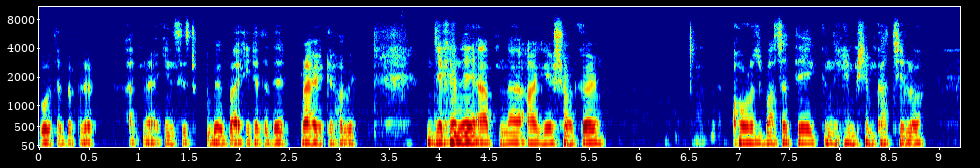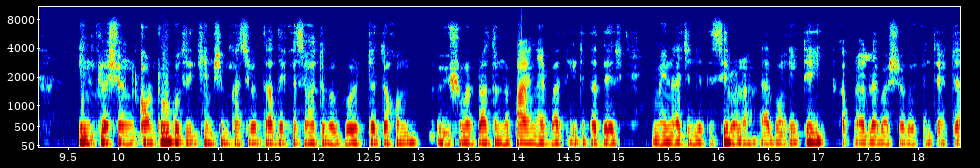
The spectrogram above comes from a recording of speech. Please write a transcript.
গ্রোথের ব্যাপারে আপনার ইনসিস্ট করবে বা এটা তাদের প্রায়োরিটি হবে। যেখানে আপনার আগে সরকার খরচ বাঁচাতে হিমশিম খাচ্ছিল ইনফ্লেশন কন্ট্রোল করতে হিমশিম খাচ্ছিল, তাদের কাছে হয়তো গ্রোথটা তখন ওই সময় প্রাধান্য পায় নাই বা এটা তাদের মেন এজেন্ডাতে ছিল না। এবং এটাই আপনার লেবার সরকার কিন্তু একটা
